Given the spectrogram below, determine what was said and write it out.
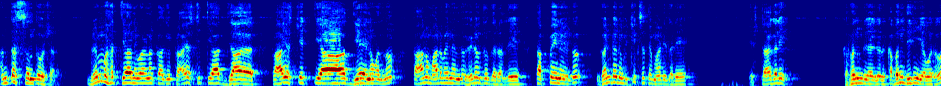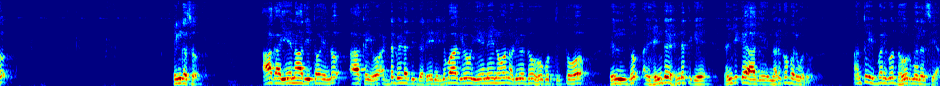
ಅಂತಃಸಂತೋಷ. ಬ್ರಹ್ಮಹತ್ಯಾ ನಿವಾರಣಕ್ಕಾಗಿ ಪ್ರಾಯಶ್ಚಿತ್ಯಾಧ್ಯ ಪ್ರಾಯಶ್ಚಿತ್ಯಾಧ್ಯಯನವನ್ನು ತಾನು ಮಾಡುವೆನೆಂದು ಹೇಳುವುದರಲ್ಲಿ ತಪ್ಪೇನು ಎಂದು ಗಂಡನು ವಿಚಿಕ್ಷತೆ ಮಾಡಿದರೆ ಎಷ್ಟಾಗಲಿ? ಕಬಂದ ಕಬಂದಿನಿಯವರು ಹೆಂಗಸು, ಆಗ ಏನಾದೀತೋ ಎಂದು ಆಕೆಯು ಅಡ್ಡಬೀಳದಿದ್ದರೆ ನಿಜವಾಗಿಯೂ ಏನೇನೋ ನಡೆಯುವುದು ಹೋಗುತ್ತಿತ್ತೋ ಎಂದು ಹೆಂಡ ಹೆಂಡತಿಗೆ ನಂಜಿಕೆ ಆಗಿ ನಡುಕ ಬರುವುದು ಅಂತೂ ಇಬ್ಬರಿಗೂ ದೌರ್ಮನಸ್ಯ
